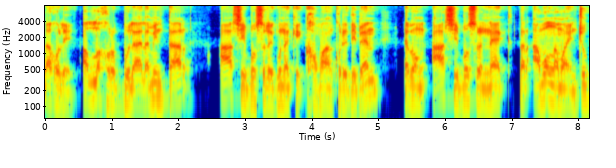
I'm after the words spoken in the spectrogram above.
তাহলে আল্লাহ রব্বুল আলমিন তার আশি বছরের গুণাকে ক্ষমা করে দিবেন এবং আশি বছরের ন্যাক তার আমল নামায় যোগ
